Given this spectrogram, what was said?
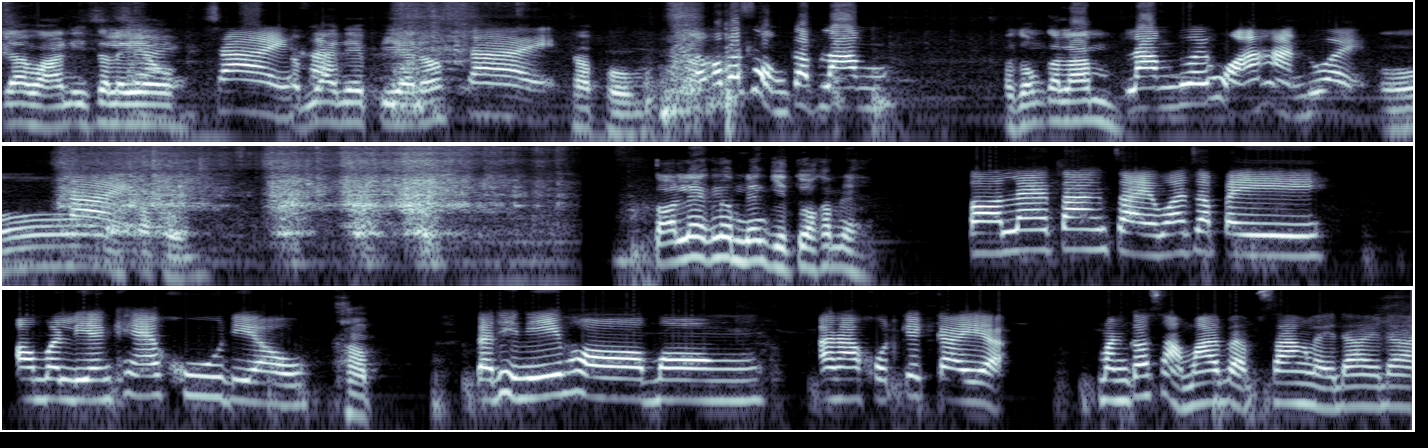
หญ้าหวานอิสราเอลใช่กับหค่ะญ้าเนเปียเนาะใช่ครับผมแล้วก็ผสมกับลผสมกะหลำลำด้วยหัวอาหารด้วยำโอ้ใช่ ครับผม ตอนแรกเริ่มเลี้ยงกี่ตัวครับเนี่ยตอนแรกตั้งใจว่าจะไปเอามาเลี้ยงแค่คู่เดียว ครับ แต่ทีนี้พอมองอนาคตไกลๆอะ มันก็สามารถแบบสร้างรายได้ได้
